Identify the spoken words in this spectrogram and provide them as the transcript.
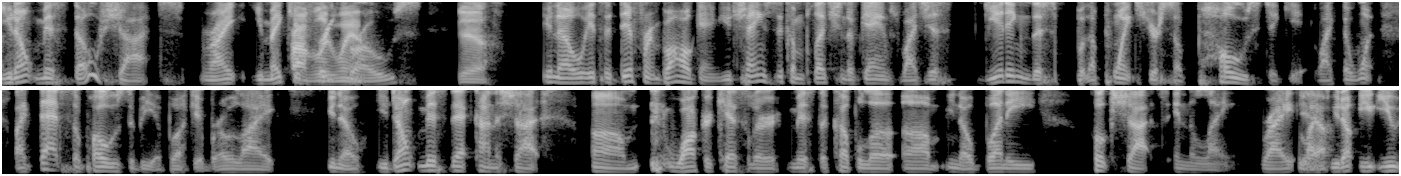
You don't miss those shots, right? You make your free win. throws. Yeah. You know, it's a different ball game. You change the complexion of games by just getting the sp- the points you're supposed to get. Like the one, like that's supposed to be a bucket, bro. Like you know, you don't miss that kind of shot. Um, Walker Kessler missed a couple of um, you know, bunny hook shots in the lane, right? Yeah. Like you don't you you,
